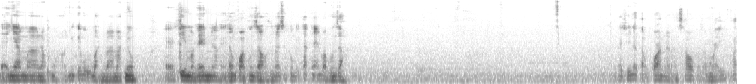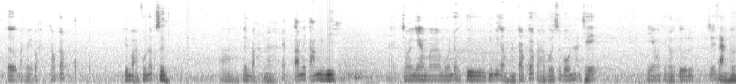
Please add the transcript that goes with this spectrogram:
để anh em ờ, lọc bỏ những cái bụi bẩn và mặt nhôm. Để khi mà lên ờ, hệ thống vòi phun dầu thì nó sẽ không bị tắc nghẽn vào phun dầu. Đây chính là tổng quan ở đằng sau của dòng máy Factor 77 cao cấp. Phiên bản full option. Và phiên bản là F88 mini. Để cho anh em ờ, muốn đầu tư những cái dòng hàng cao cấp và với số vốn hạn chế thì em có thể đầu tư dễ dàng hơn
